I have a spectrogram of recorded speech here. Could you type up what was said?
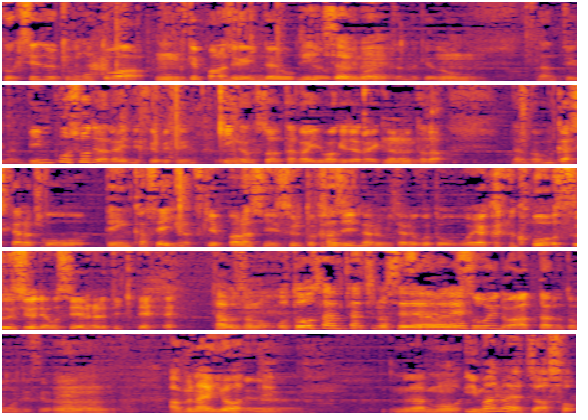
空気清浄機も本当はうん、つけっぱなしがいいんだよ、みたいなこと言われてんだけど、うんなんていうか、貧乏症ではないんですよ、別に。金額そんな高いわけじゃないから。うんただ、なんか昔からこう、電化製品がつけっぱなしにすると火事になるみたいなことを親からこう、数週で教えられてきて。多分その、お父さんたちの世代はね、そういうのはあったんだと思うんですよね。うん、危ないよって。うんもう今のやつはそ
